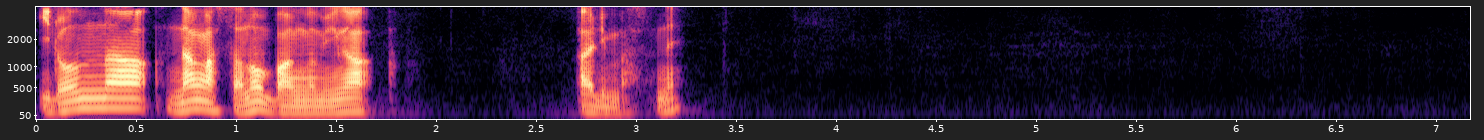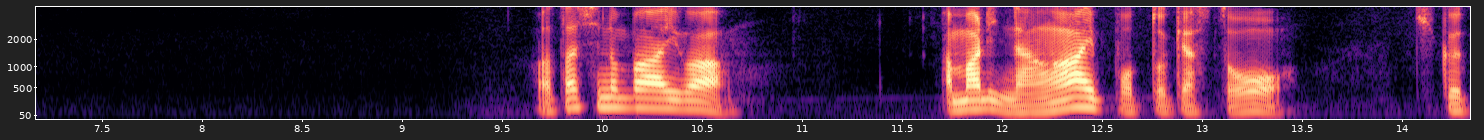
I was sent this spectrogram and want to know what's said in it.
いろんな長さの番組がありますね。私の場合はあまり長いポッドキャストを聞く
